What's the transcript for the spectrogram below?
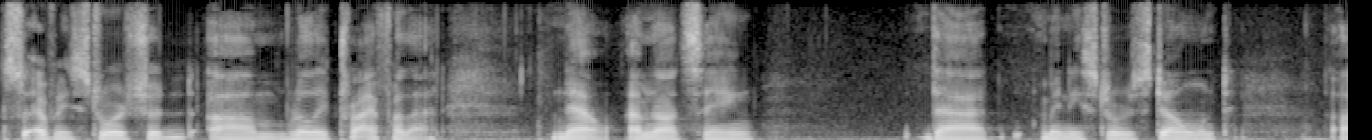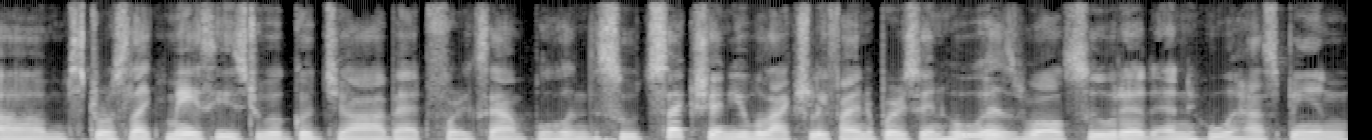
So every store should um, really try for that. Now, I'm not saying that many stores don't. Um, stores like Macy's do a good job at, for example, in the suit section, you will actually find a person who is well suited and who has been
